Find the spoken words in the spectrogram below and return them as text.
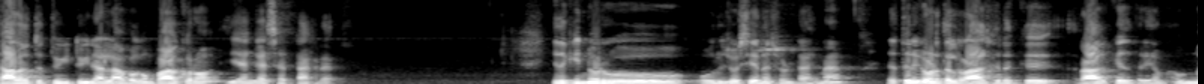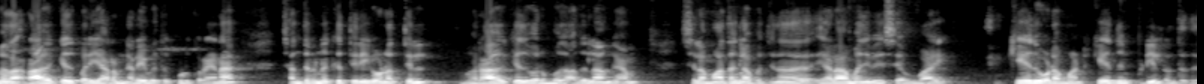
ஜாதகத்தை தூக்கி தூக்கி எல்லா பக்கம் பார்க்குறோம். ஏங்க செட் ஆகலை? இதுக்கு இன்னொரு ஒரு ஜோசியர் என்ன சொல்லிட்டாங்கன்னா இந்த திரிகோணத்தில் ராகு இருக்குது ராகுக்கேது பரிகாரம்? உண்மைதான் ராகுக்கேது பரிகாரம் நிறைய பேருக்கு கொடுக்குறோம். ஏன்னா சந்திரனுக்கு திரிகோணத்தில் ராகுக்கேது வரும்போது அது இல்லாங்க சில மாதங்களை பார்த்தீங்கன்னா ஏழாம் அதிபதி செவ்வாய் கேதுவோட மாட்டு கேதுன் பிடியில் இருந்தது.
